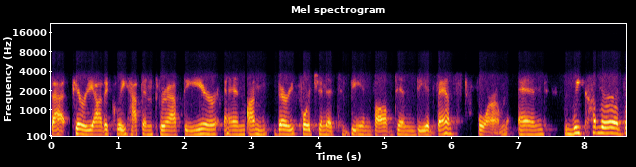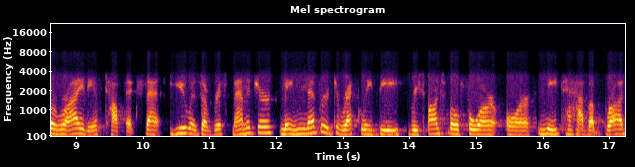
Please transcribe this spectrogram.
that periodically happen throughout the year. And I'm very fortunate to be involved in the advanced forum. And we cover a variety of topics that you, as a risk manager, may never directly be responsible for or need to have a broad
